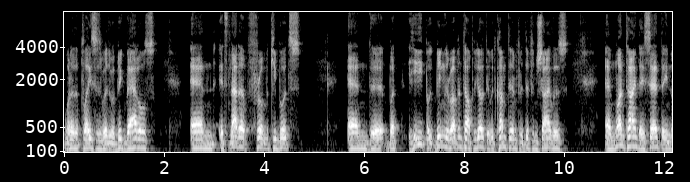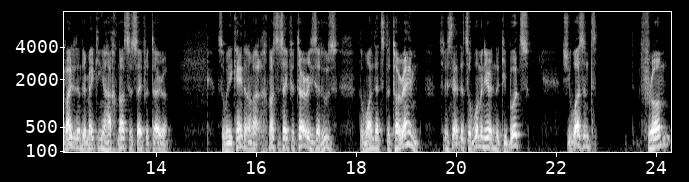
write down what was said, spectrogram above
one of the places where there were big battles. And it's not a from kibbutz. And uh, but he, being the Rav and Talpiyot, they would come to him for different shilas. And one time they said they invited him. They're making a hachnasa sefer Torah. So when he came to hachnasa sefer Torah, he said, "Who's the one that's the Torah?" So they said, "It's a woman here in the kibbutz. She wasn't from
